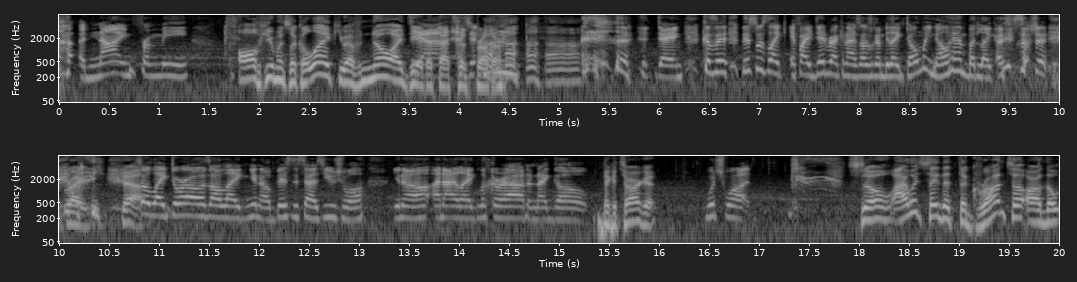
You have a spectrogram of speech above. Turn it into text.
a nine from me. All humans look alike. You have no idea Yeah, that that's his brother. Dang, because this was like if I did recognize, I was gonna be like, "Don't we know him?" But like, such a Right, yeah. So like, Doro is all like, you know, business as usual, you know, and I like look around and I go, Pick a target. "Which one?" So I would say that the Granta are the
